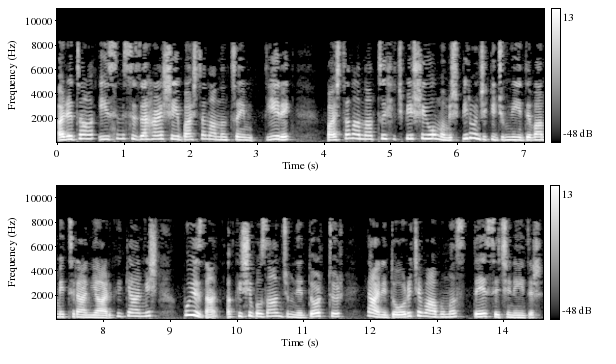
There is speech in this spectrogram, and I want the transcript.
arada iyisi mi size her şeyi baştan anlatayım diyerek baştan anlattığı hiçbir şey olmamış bir önceki cümleyi devam ettiren yargı gelmiş. Bu yüzden akışı bozan cümle dörttür. Yani doğru cevabımız D seçeneğidir.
